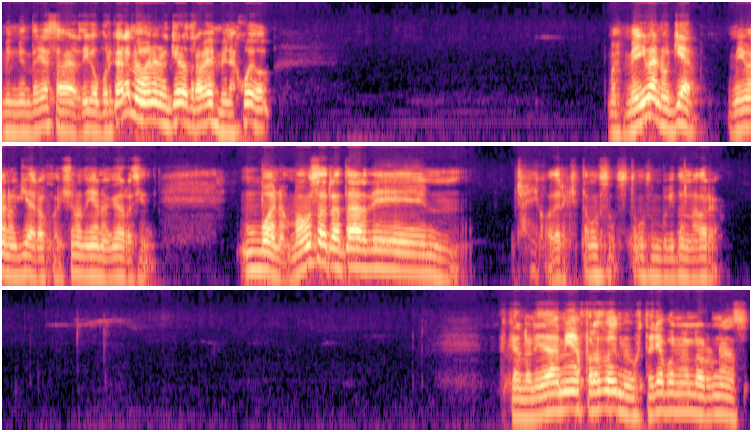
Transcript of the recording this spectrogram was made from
Me encantaría saber. Digo, porque ahora me van a noquear otra vez, me la juego. Pues me iba a noquear. Me iba a noquear, ojo. Yo no tenía noqueo reciente. Bueno, vamos a tratar de... Ay, joder, es que estamos, estamos un poquito en la hora. Es que en realidad a mí a Frostbite me gustaría poner las runas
